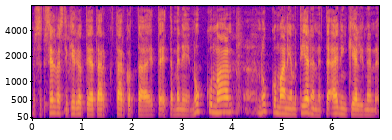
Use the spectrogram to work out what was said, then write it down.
jossa selvästi kirjoittaja tar- tarkoittaa, että, että menee nukkumaan, nukkumaan, ja mä tiedän, että äidinkielinen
